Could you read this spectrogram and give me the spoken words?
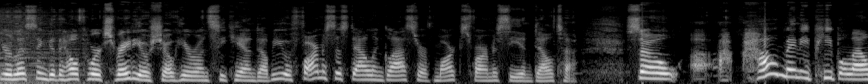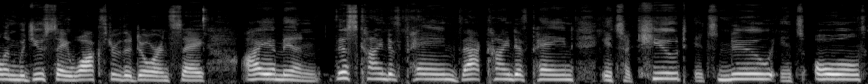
You're listening to the Healthworx radio show here on CKNW with pharmacist Alan Glasser of Mark's Pharmacy in Delta. So, uh, how many people, Alan, would you say walk through the door and say, I am in this kind of pain, that kind of pain. It's acute, it's new, it's old.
